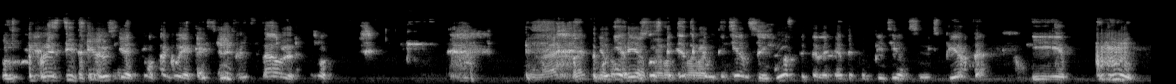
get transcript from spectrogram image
простите, я не могу, я как себе представлю. Поэтому нет, ну, слушайте, это компетенция госпиталя, это компетенция эксперта, и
